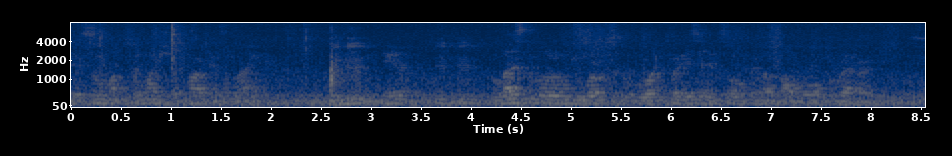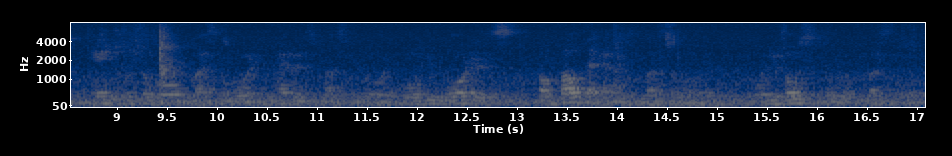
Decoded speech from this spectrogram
there's so much, so much departments alike. You. Bless the Lord, you works of the Lord, praise and exalt him above all forever. Angels of the Lord, bless the Lord, heavens bless the Lord, all you waters above the heavens, bless the Lord, all you hosts of the Lord, bless the Lord,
